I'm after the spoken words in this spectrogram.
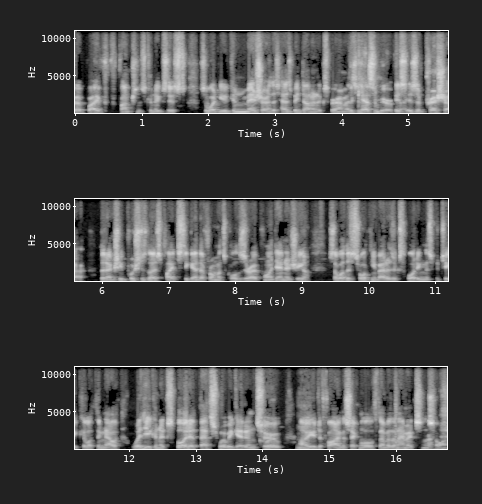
of, wave functions can exist. So what you can measure, and this has been done in experiments, the Casimir is, is, a pressure that actually pushes those plates together from what's called zero point energy. Yeah. So what it's talking about is exploiting this particular thing. Now, whether you can exploit it, that's where we get into mm-hmm. are you defying the second law of thermodynamics and right. so on.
